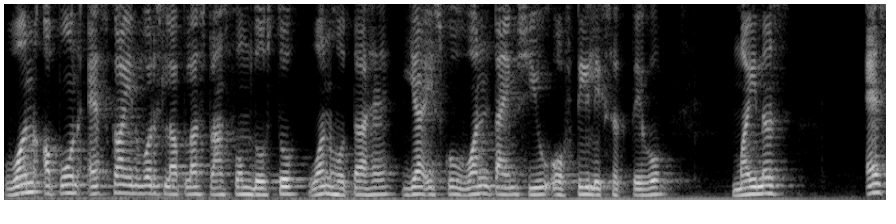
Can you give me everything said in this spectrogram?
वन अपॉन एस का इनवर्स लाप्लास ट्रांसफॉर्म दोस्तों, वन होता है, या इसको one times U of T लिख सकते हो। Minus S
